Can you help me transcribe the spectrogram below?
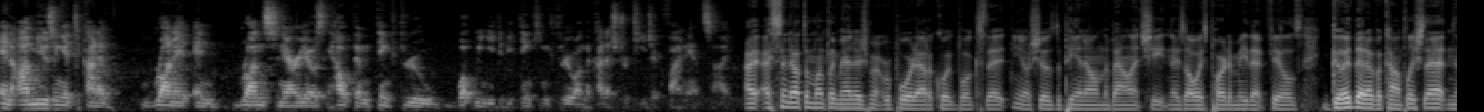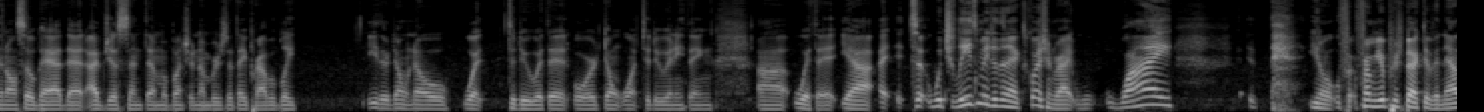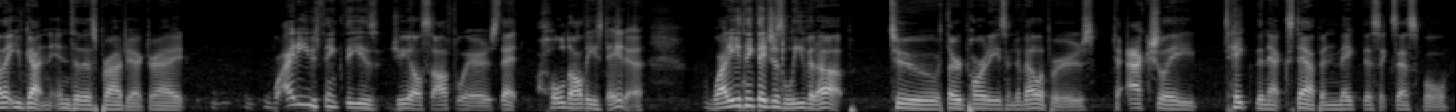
And I'm using it to kind of run it and run scenarios and help them think through what we need to be thinking through on the kind of strategic finance side. I, I send out the monthly management report out of QuickBooks that you know shows the P and L on the balance sheet, and there's always part of me that feels good that I've accomplished that, and then also bad that I've just sent them a bunch of numbers that they probably either don't know what to do with it or don't want to do anything uh, with it. Yeah, so, which leads me to the next question, right? Why, you know, f- from your perspective, and now that you've gotten into this project, right? Why do you think these GL softwares that hold all these data, why do you think they just leave it up to third parties and developers to actually take the next step and make this accessible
